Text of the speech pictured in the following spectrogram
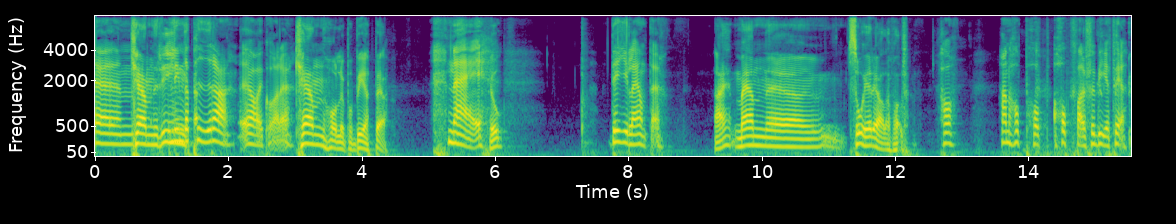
Ehm, Ken Ring, Linda Pira är AIK-are. Ken håller på BP. Nej, Jo. det gillar jag inte. Nej, men eh, så är det i alla fall. Ha. Han hopp, hopp, hoppar för BP.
